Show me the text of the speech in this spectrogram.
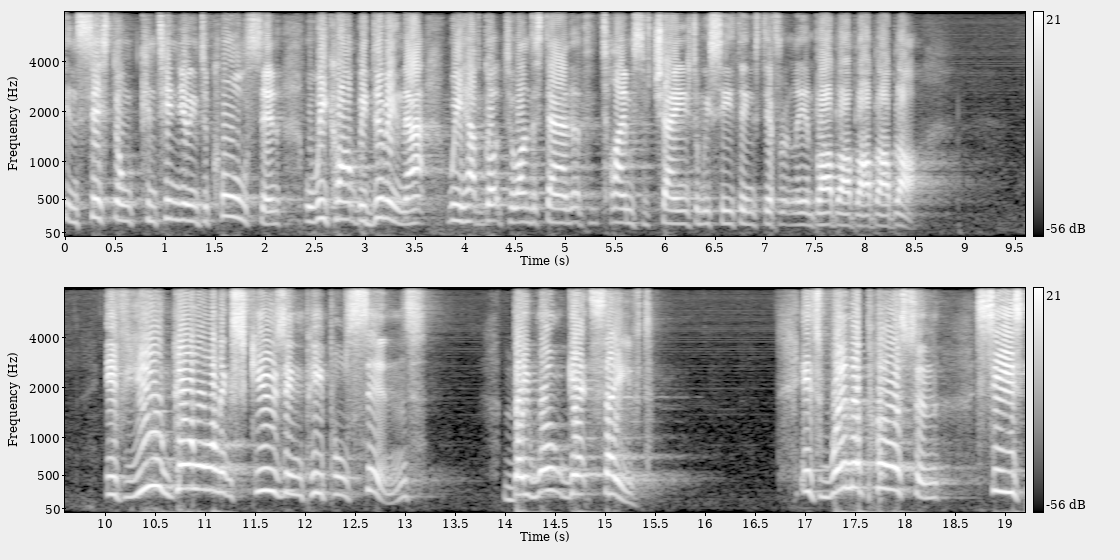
insist on continuing to call sin, well, we can't be doing that. We have got to understand that times have changed and we see things differently and blah, blah, blah, blah, blah. If you go on excusing people's sins, they won't get saved. It's when a person sees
